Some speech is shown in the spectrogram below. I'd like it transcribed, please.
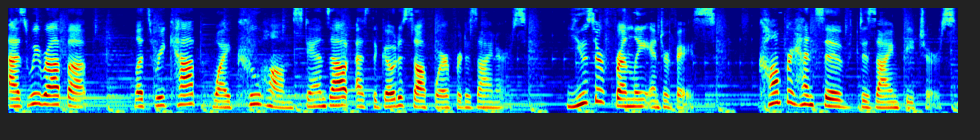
As we wrap up, let's recap why Coohom stands out as the go-to software for designers. User-friendly interface, comprehensive design features,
